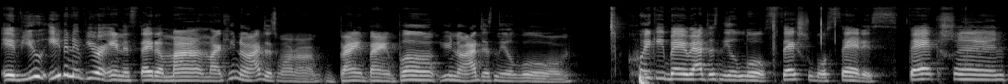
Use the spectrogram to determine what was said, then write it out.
if you, even if you're in a state of mind, like, you know, I just want to bang, bang, boom, you know, I just need a little quickie, baby. I just need a little sexual satisfaction.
